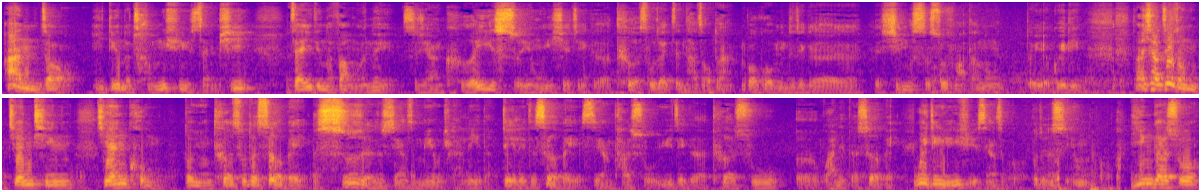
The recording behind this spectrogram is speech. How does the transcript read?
按照一定的程序审批。在一定的范围内，实际上可以使用一些这个特殊的侦查手段，包括我们的这个刑事诉讼法当中都有规定。但像这种监听、监控动用特殊的设备，私人实际上是没有权利的。这一类的设备实际上它属于这个特殊呃管理的设备，未经允许实际上是不不准使用的。应该说，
